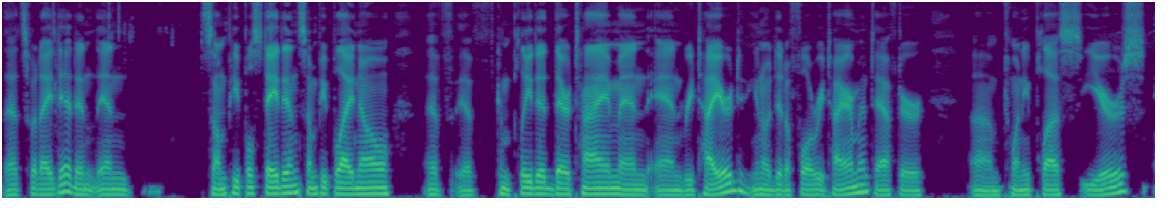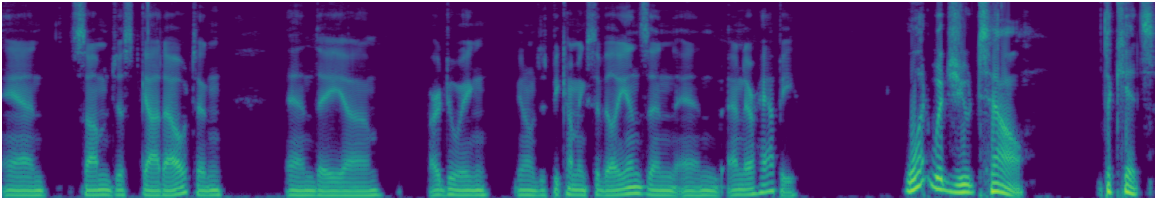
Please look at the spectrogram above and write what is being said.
that's what I did. And and some people stayed in. Some people I know have, have completed their time and and retired. You know, did a full retirement after um, 20 plus years, and some just got out and and they um, are doing you know just becoming civilians and and and they're happy. What would you tell the kids?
